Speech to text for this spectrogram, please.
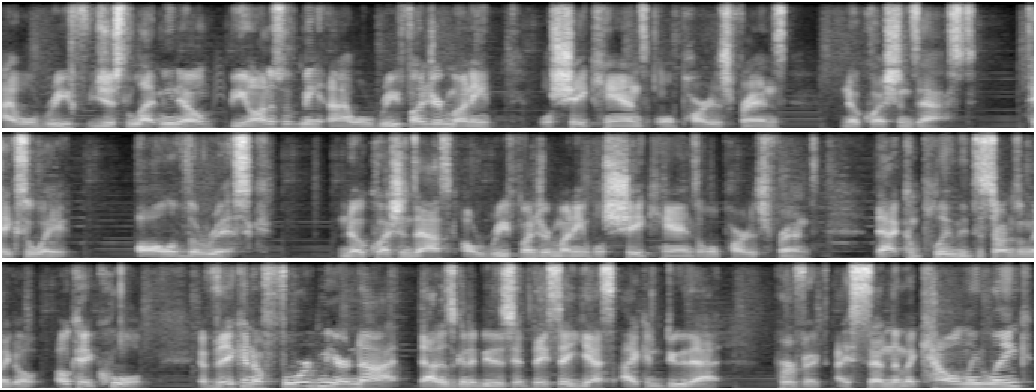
I will ref just let me know, be honest with me, and I will refund your money. We'll shake hands and we'll part as friends. No questions asked. Takes away all of the risk. No questions asked. I'll refund your money. We'll shake hands and we'll part as friends. That completely disarms them. They go, okay, cool. If they can afford me or not, that is gonna be this. If they say, yes, I can do that, perfect. I send them a Calendly link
